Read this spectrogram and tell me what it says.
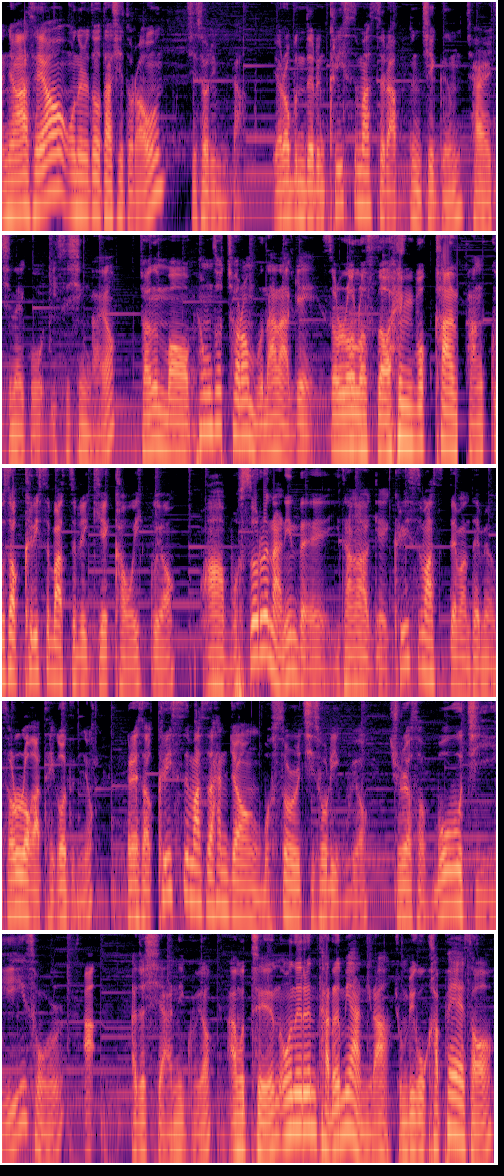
안녕하세요. 오늘도 다시 돌아온 지솔입니다. 여러분들은 크리스마스를 앞둔 지금 잘 지내고 있으신가요? 저는 뭐 평소처럼 무난하게 솔로로서 행복한 방구석 크리스마스를 기획하고 있고요. 아, 모솔은 아닌데 이상하게 크리스마스 때만 되면 솔로가 되거든요. 그래서 크리스마스 한정 모솔 지솔이고요. 줄여서 모지솔. 아, 아저씨 아니고요. 아무튼 오늘은 다름이 아니라 좀비고 카페에서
